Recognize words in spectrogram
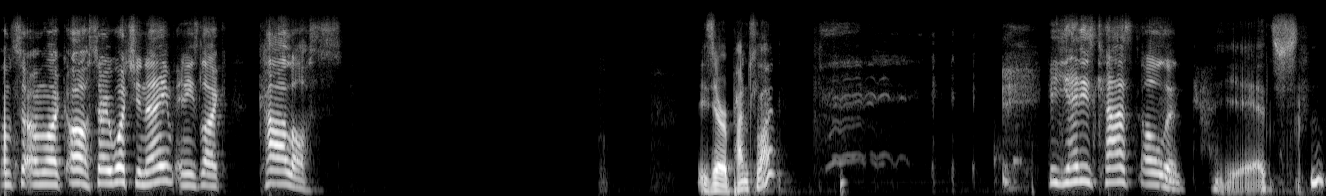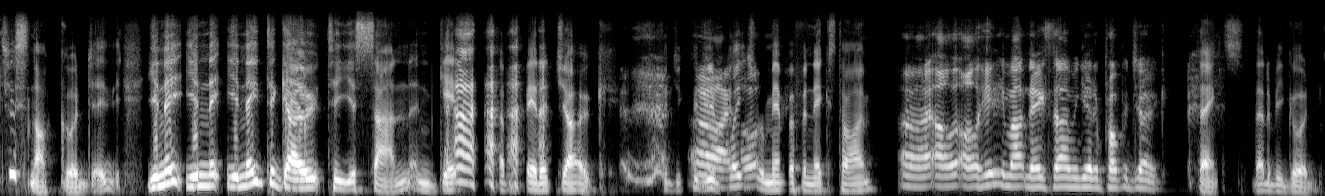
I'm so I'm like, oh, sorry, what's your name? And he's like, Carlos. Is there a punchline? he had his car stolen. Yeah, it's just not good. You need you need you need to go to your son and get a better joke. Could you could you right, please I'll, remember for next time? All right, I'll I'll hit him up next time and get a proper joke. Thanks. That'd be good.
